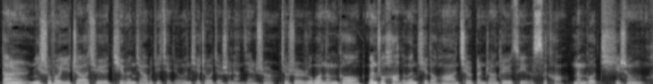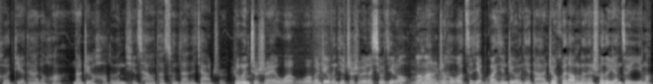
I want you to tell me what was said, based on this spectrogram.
当然，你是否一直要去提问题而不去解决问题，这我觉得是两件事儿。就是如果能够问出好的问题的话，其实本质上对于自己的思考能够提升和迭代的话，那这个好的问题才有它存在的价值。如果你只是哎我我问这个问题只是为了秀肌肉，问完了之后我自己也不关心这个问题答案，这回到我们刚才说的原则。一嘛，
